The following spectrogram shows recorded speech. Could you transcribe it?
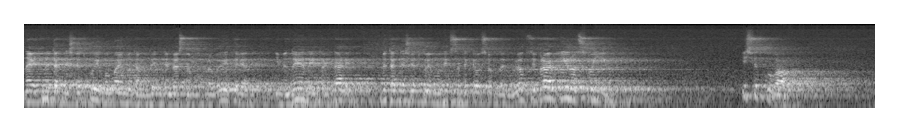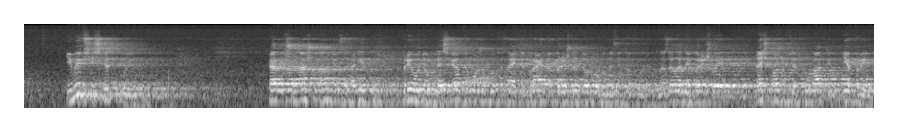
Навіть ми так не святкуємо, маємо там День Небесного Покровителя, іменини і так далі. Ми так не святкуємо, у них це таке особливе. І от зібрав Ірод своїх і святкував. І ми всі святкуємо. Кажуть, що в нашому народі взагалі приводом для свята може бути, знаєте, правильно перейшли дорогу на світофорі. На зелений перейшли, значить можемо святкувати, є привід.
